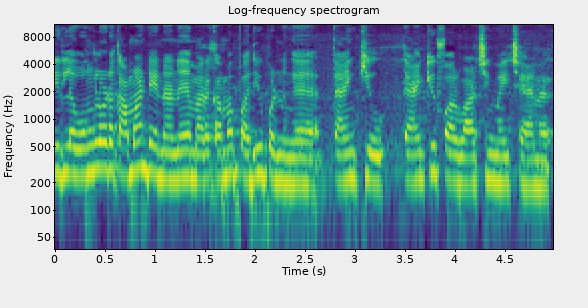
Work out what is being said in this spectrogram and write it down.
இதில் உங்களோட கமெண்ட் என்னன்னு மறக்காமல் பதிவு பண்ணுங்கள் thank you thank you for வாட்சிங் மை சேனல்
